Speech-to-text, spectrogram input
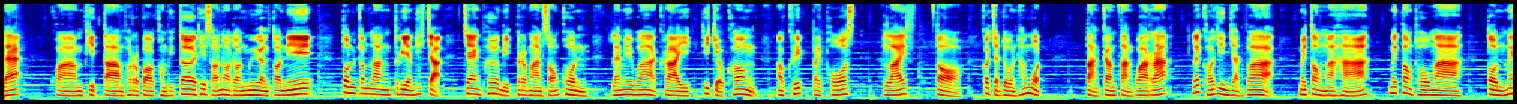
และ ความผิดตามพรบคอมพิวเตอร์ที่สอนอดอนเมืองตอนนี้ ตนกำลังเตรียมที่จะแจ้งเพิ่มอีกประมาณ 2 คน และไม่ว่าใครที่เกี่ยวข้องเอาคลิปไปโพสต์ไลฟ์ต่อก็จะโดนทั้งหมด ต่างกรรมต่างวาระ และขอยืนยันว่า ไม่ต้องมาหา ไม่ต้องโทรมา ตนไม่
